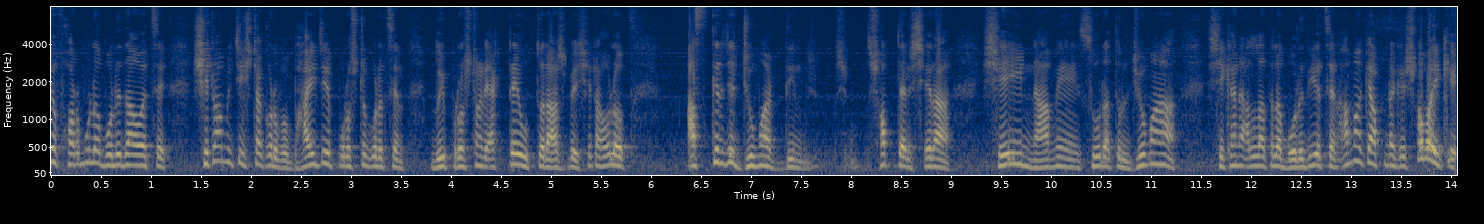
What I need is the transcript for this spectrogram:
যে ফর্মুলা বলে দেওয়া হয়েছে সেটা আমি চেষ্টা করব। ভাই যে প্রশ্ন করেছেন দুই প্রশ্নের একটাই উত্তর আসবে সেটা হলো আজকের যে জুমার দিন সপ্তাহের সেরা সেই নামে সুরাতুল জুমা সেখানে আল্লাহ তালা বলে দিয়েছেন আমাকে আপনাকে সবাইকে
